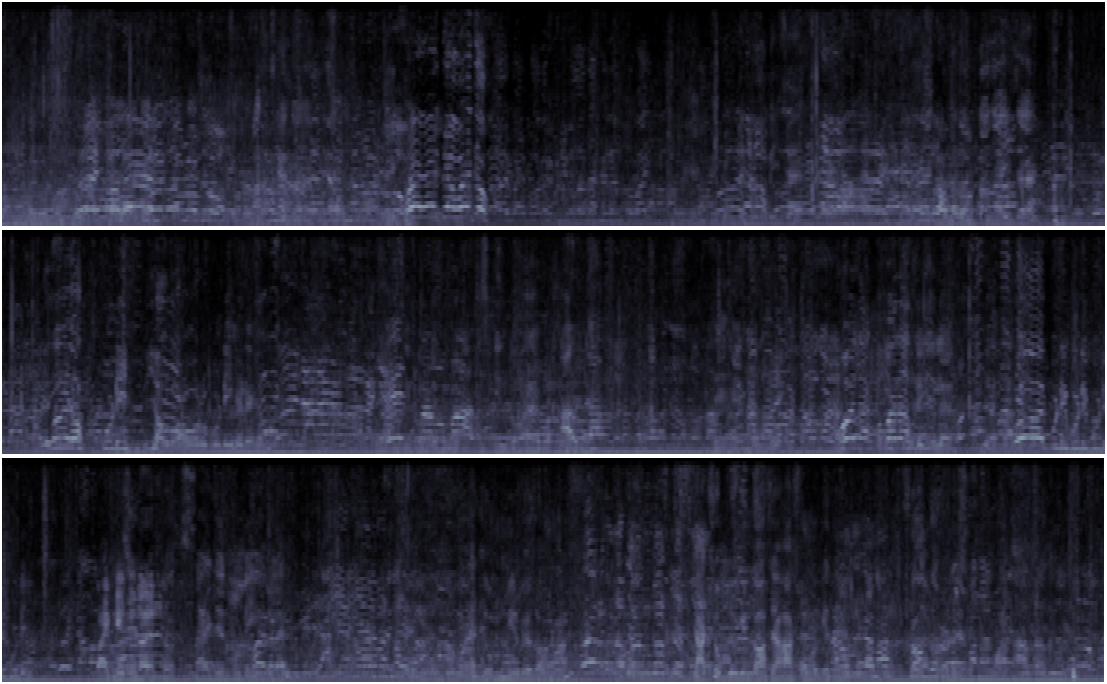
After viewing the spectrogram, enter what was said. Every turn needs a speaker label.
Speaker 1: আসসালামু আলাইকুম বিশাল বড় বড় পুডি হেঁটে গেল কিন্তু পুডি পুডি পুডি পুডি
Speaker 2: ভাই ফিস
Speaker 1: সাইজের কিন্তু একদম নির্ভেজাল মাছ শাকসবজিও কিন্তু আছে হাঁস মুরগি থেকে। সব ধরনের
